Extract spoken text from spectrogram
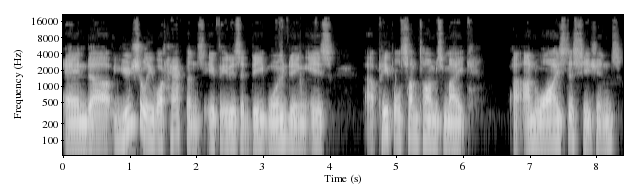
And uh, usually, what happens if it is a deep wounding is uh, people sometimes make uh, unwise decisions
